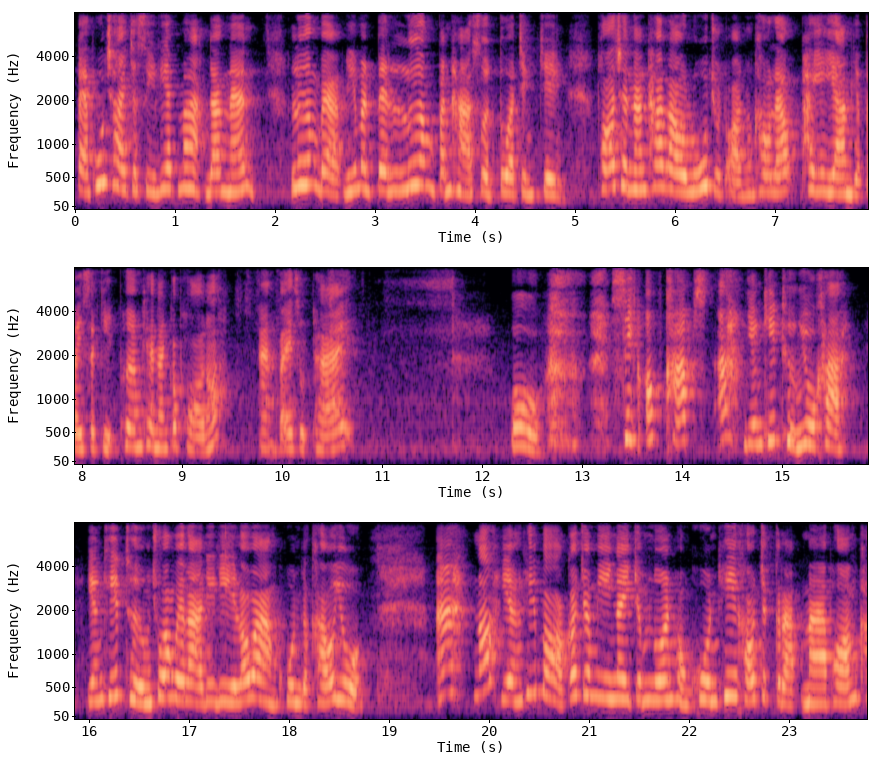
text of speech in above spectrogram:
แต่ผู้ชายจะซีเรียสมาก ดังนั้น เรื่องแบบนี้มันเป็นเรื่องปัญหาส่วนตัวจริง ๆ เพราะฉะนั้นถ้าเรารู้จุดอ่อนของเขาแล้ว พยายามอย่าไปสะกิดเพิ่มแค่นั้นก็พอเนาะ อะใบสุดท้าย โอ้ six of cups อะยังคิดถึงอยู่ค่ะ ยังคิดถึงช่วงเวลาดีๆ ระหว่างคุณกับเขาอยู่ อะเนาะอย่างที่บอกก็จะมีในจำนวนของคุณที่เขาจะกลับมาพร้อมค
